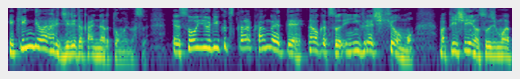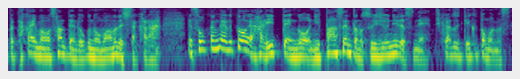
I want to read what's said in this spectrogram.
えー、金利はやはり地利高になると思います。えー、そういう理屈から考えて、なおかつインフレ指標も、まあ、PCE の数字もやっぱり高いまま3.6のままでしたから、えー、そう考えると、やはり1.5、2%の水準にですね、近づいていくと思います。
